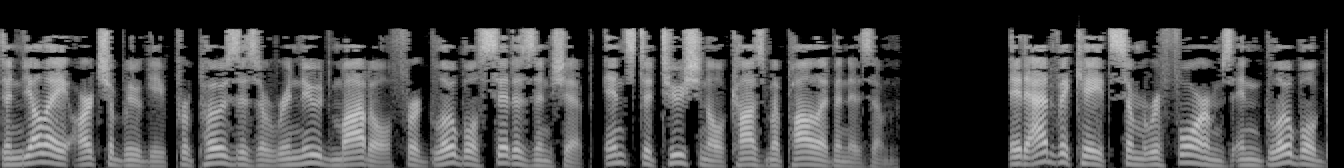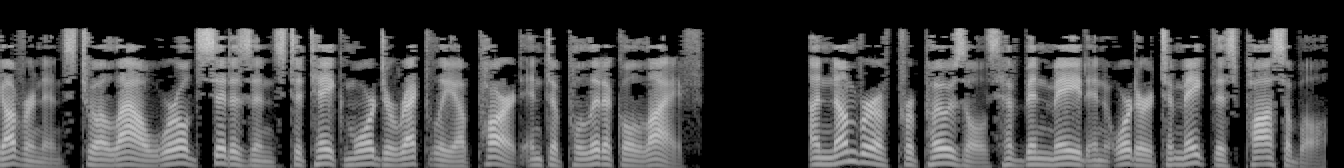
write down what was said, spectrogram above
Daniele Archibugi proposes a renewed model for global citizenship, institutional cosmopolitanism. It advocates some reforms in global governance to allow world citizens to take more directly a part into political life. A number of proposals have been made in order to make this possible.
